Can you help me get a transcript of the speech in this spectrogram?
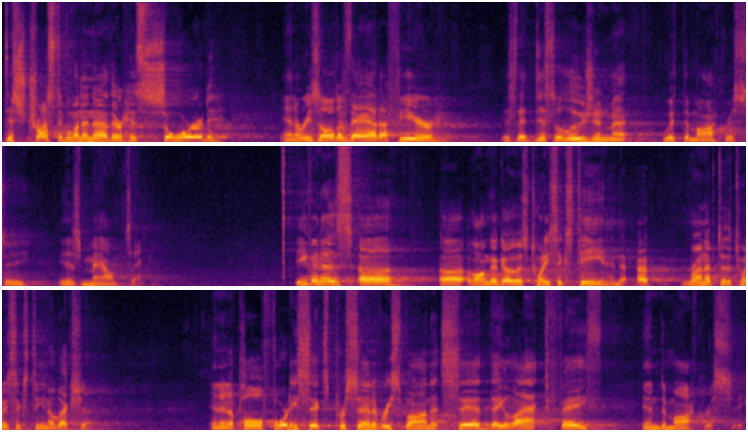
Distrust of one another has soared, and a result of that, I fear, is that disillusionment with democracy is mounting. Even as uh, uh, long ago as 2016, in the up, run up to the 2016 election, and in a poll, 46% of respondents said they lacked faith in democracy.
